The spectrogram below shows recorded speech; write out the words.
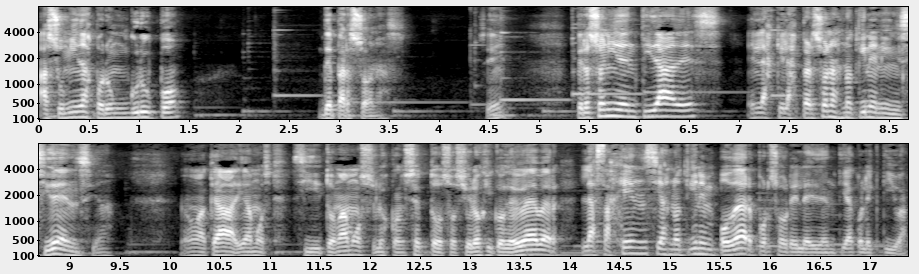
asumidas por un grupo de personas. ¿Sí? Pero son identidades en las que las personas no tienen incidencia. Acá, digamos, si tomamos los conceptos sociológicos de Weber, las agencias no tienen poder por sobre la identidad colectiva.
